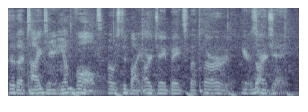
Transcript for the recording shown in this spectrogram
to the Titanium Vault, hosted by RJ Bates III. Here's RJ.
